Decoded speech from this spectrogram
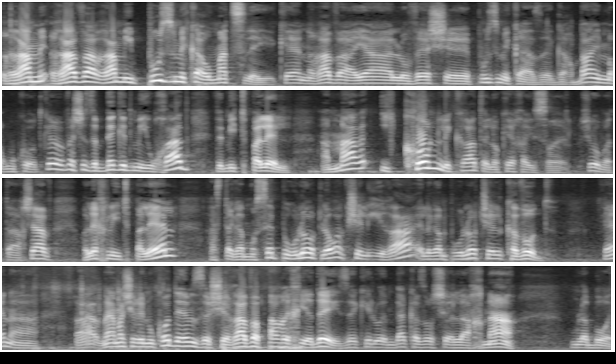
רמ, רבה רמי פוזמקה ומצלי, כן, רבה היה לובש אה, פוזמקה, זה גרביים ארוכות, כן, לובש איזה בגד מיוחד ומתפלל. אמר, עיקון לקראת אלוקיך ישראל. שוב, אתה עכשיו הולך להתפלל, אז אתה גם עושה פעולות לא רק של יראה, אלא גם פעולות של כבוד. כן, מה שראינו קודם זה שרבה פרך ידי, זה כאילו עמדה כזו של הכנעה. מול הבורא.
